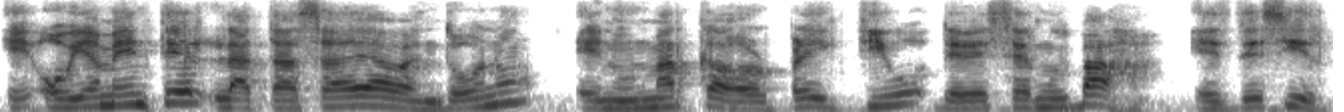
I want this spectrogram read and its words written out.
eh, obviamente la tasa de abandono en un marcador predictivo debe ser muy baja. Es decir,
